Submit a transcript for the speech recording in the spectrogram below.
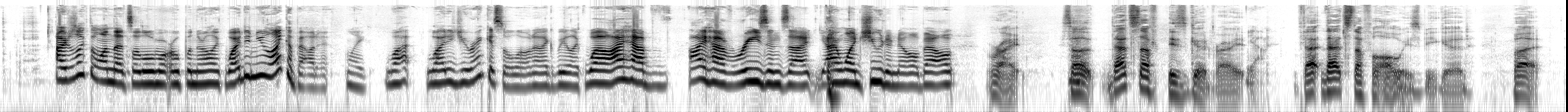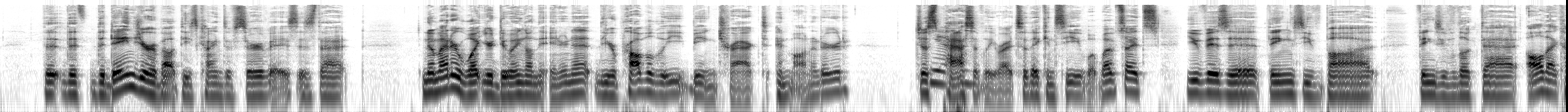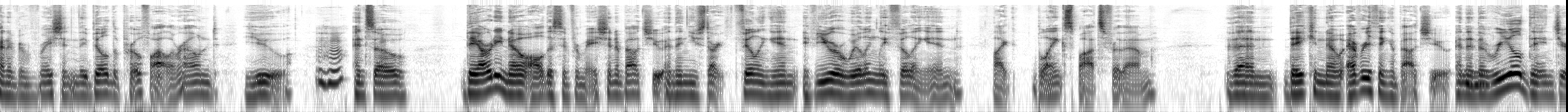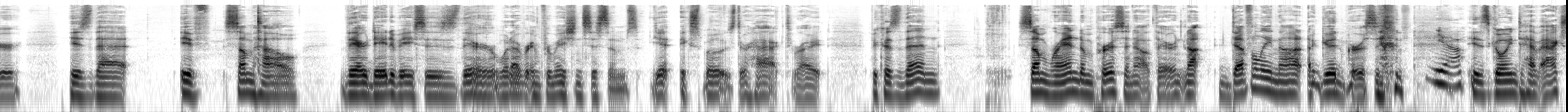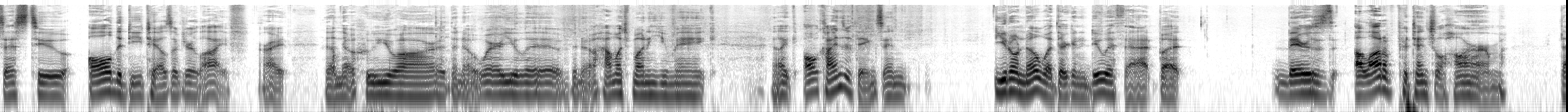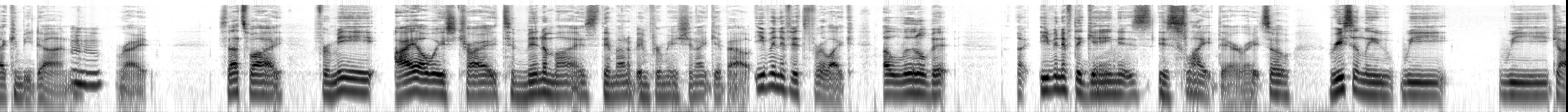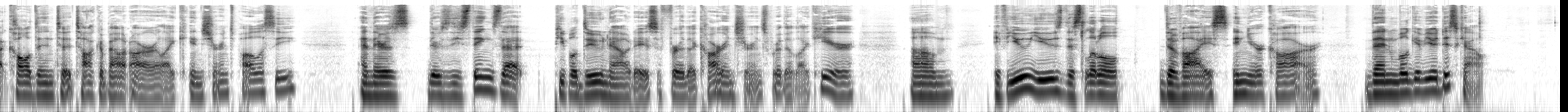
I just like the one that's a little more open. They're like, "Why didn't you like about it? Like, why why did you rank it so low?" And I could be like, "Well, I have I have reasons that I want you to know about." Right. So that stuff is good, right? Yeah. That that stuff will always be good. But the the the danger about these kinds of surveys is that no matter what you're doing on the internet, you're probably being tracked and monitored just Yeah. passively, right? So they can see what websites you visit, things you've bought, things you've looked at, all that kind of information. They build a profile around you. Mm-hmm. And so they already know all this information about you and then you start filling in if you are willingly filling in like blank spots for them then they can know everything about you and then the real danger is that if somehow their databases their whatever information systems get exposed or hacked right because then some random person out there not definitely not a good person Yeah. is going to have access to all the details of your life, right? They'll know who you are, they'll know where you live, they'll know how much money you make, like all kinds of things. And you don't know what they're going to do with that, but there's a lot of potential harm that can be done, mm-hmm. right? So that's why for me, I always try to minimize the amount of information I give out, even if it's for like a little bit, uh, even if the gain is is slight there, right? So recently we we got called in to talk about our like insurance policy, and there's there's these things that people do nowadays for the car insurance where they're like, here, um, if you use this little device in your car, then we'll give you a discount.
